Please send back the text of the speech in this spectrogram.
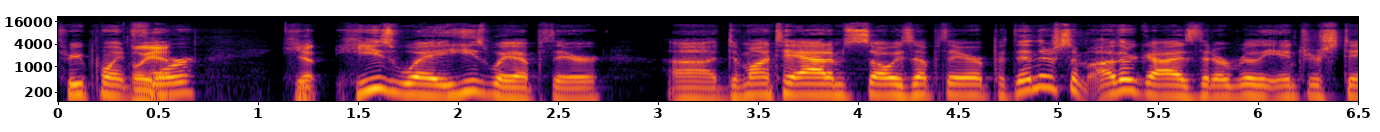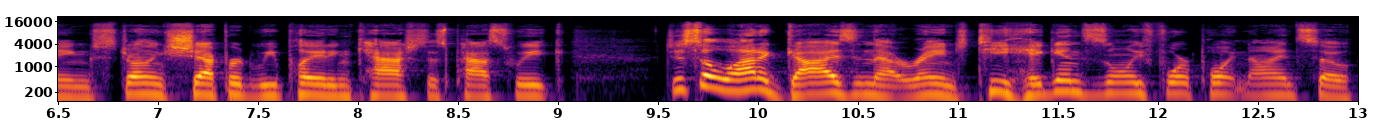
3.4. Oh, yeah. Yep. he's way he's way up there. Uh, Davante Adams is always up there, but then there's some other guys that are really interesting. Sterling Shepard, we played in cash this past week. Just a lot of guys in that range. Tee Higgins is only 4.9, so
